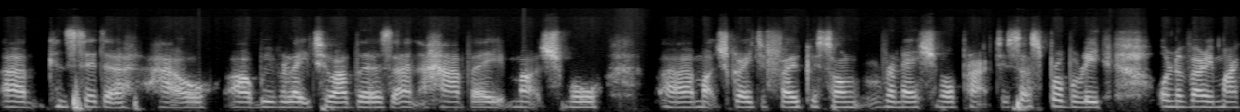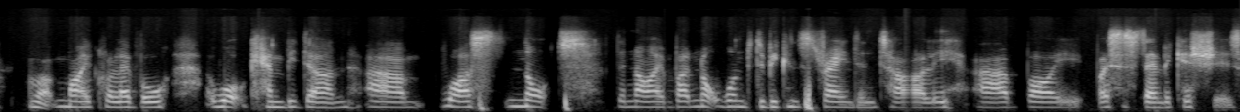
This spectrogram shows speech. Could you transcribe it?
um, consider how uh, we relate to others and have a much more much greater focus on relational practice. That's probably on a very mic- micro level what can be done, um, whilst not denying but not wanting to be constrained entirely uh, by by systemic issues.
